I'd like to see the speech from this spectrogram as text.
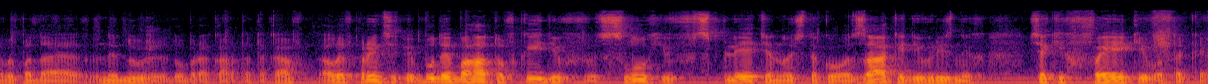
випадає не дуже добра карта така. Але в принципі буде багато вкидів, слухів, сплетен, ось такого закидів різних, всяких фейків, отаке.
